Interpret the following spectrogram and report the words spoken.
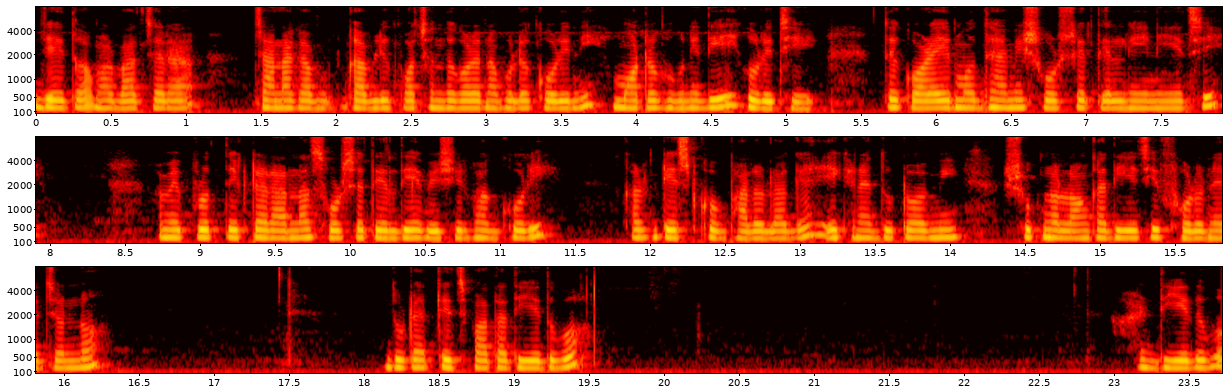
যেহেতু আমার বাচ্চারা চানা কাবলি পছন্দ করে না বলে করিনি, মটর ঘুগনি দিয়েই করেছি। তো কড়াইয়ের মধ্যে আমি সর্ষের তেল নিয়ে নিয়েছি। আমি প্রত্যেকটা রান্না সর্ষে তেল দিয়ে বেশিরভাগ করি, কারণ টেস্ট খুব ভালো লাগে। এখানে দুটো আমি শুকনো লঙ্কা দিয়েছি ফোড়নের জন্য। দুটা তেজপাতা দিয়ে দেবো। আর দিয়ে দেবো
